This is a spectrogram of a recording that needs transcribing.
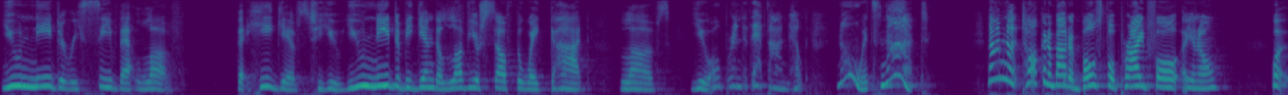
You need to receive that love that He gives to you. You need to begin to love yourself the way God loves you. Oh, Brenda, that's unhealthy. No, it's not. Now, I'm not talking about a boastful, prideful, you know. What,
